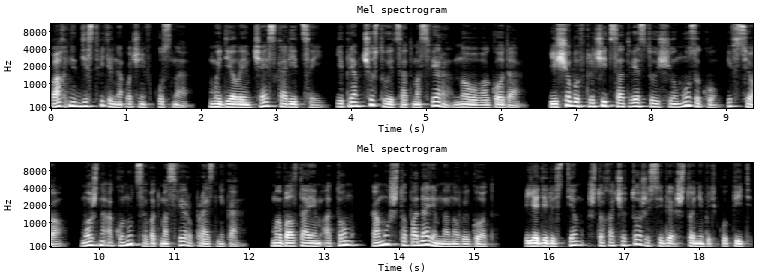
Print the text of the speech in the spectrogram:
Пахнет действительно очень вкусно. Мы делаем чай с корицей, и прям чувствуется атмосфера Нового года. Еще бы включить соответствующую музыку, и все, можно окунуться в атмосферу праздника. Мы болтаем о том, кому что подарим на Новый год. Я делюсь тем, что хочу тоже себе что-нибудь купить.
